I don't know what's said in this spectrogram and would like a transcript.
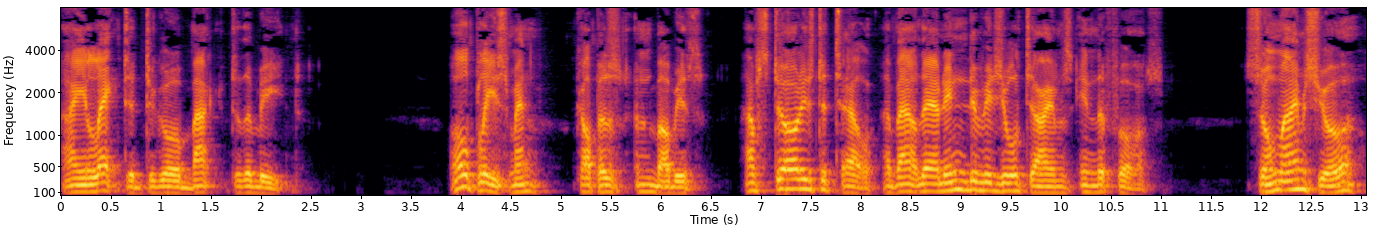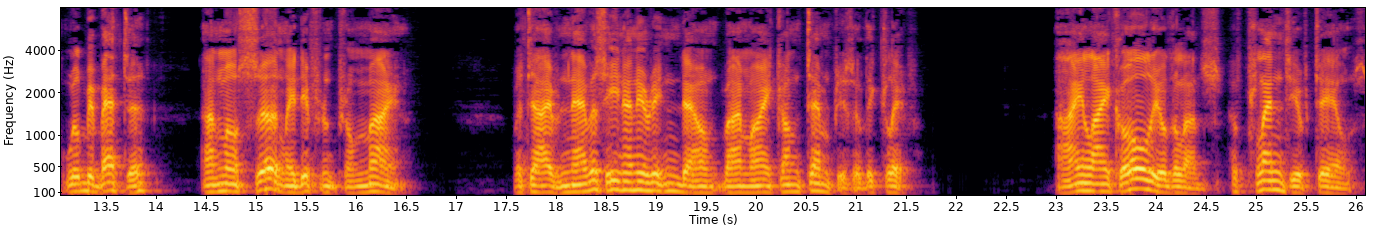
I elected to go back to the beat. All policemen, coppers, and bobbies have stories to tell about their individual times in the force. Some, I'm sure, will be better, and most certainly different from mine. But I've never seen any written down by my contemporaries of the cliff. I, like all the other lads, have plenty of tales,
